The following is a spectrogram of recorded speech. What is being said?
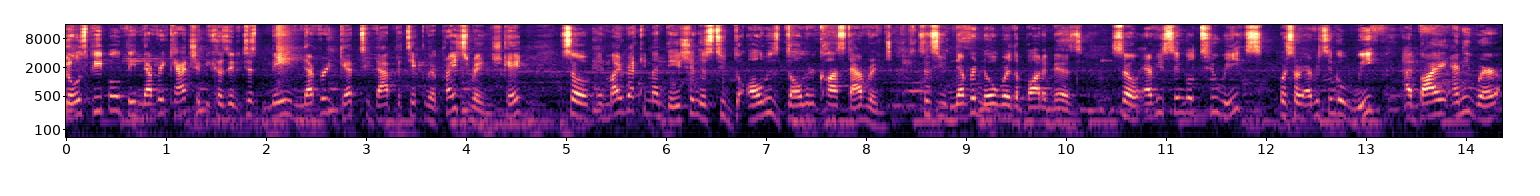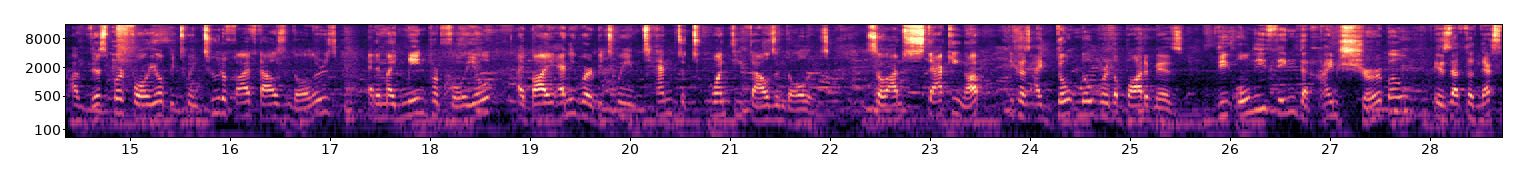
those people they never catch it because they just may never get to that particular price range okay? So in my recommendation is to always dollar cost average since you never know where the bottom is. So every single two weeks or sorry every single week i buy anywhere on this portfolio between two to five thousand dollars and in my main portfolio i buy anywhere between ten to twenty thousand dollars. So i'm stacking up because i don't know where the bottom is the only thing that I'm sure about is that the next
